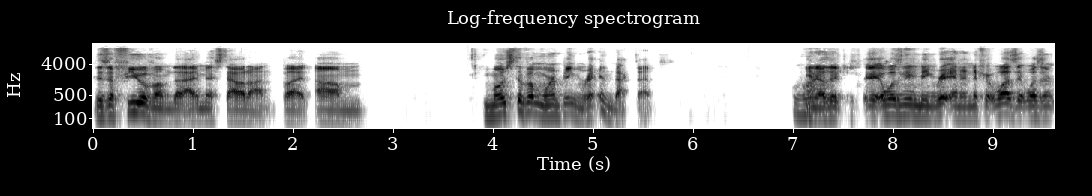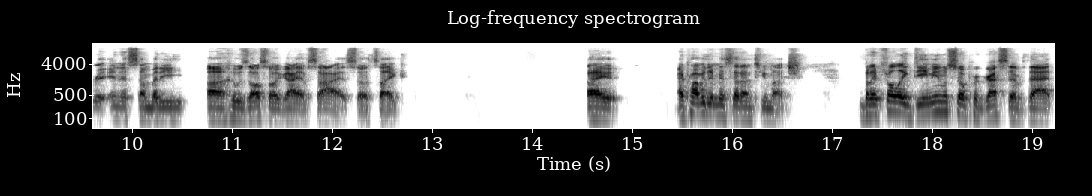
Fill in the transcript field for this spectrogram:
there's a few of them that I missed out on, but um most of them weren't being written back then. Right. You know, it wasn't even being written, and if it was, it wasn't written as somebody uh, who was also a guy of size. So it's like, I I probably didn't miss out on too much. But I felt like Damian was so progressive that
